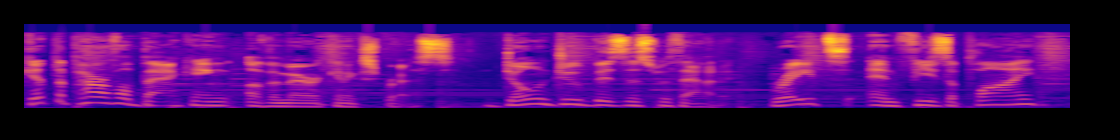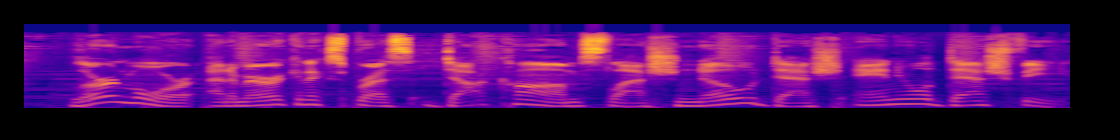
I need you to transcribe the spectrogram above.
Get the powerful backing of American Express. Don't do business without it. Rates and fees apply. Learn more at americanexpress.com slash no dash annual dash fee.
